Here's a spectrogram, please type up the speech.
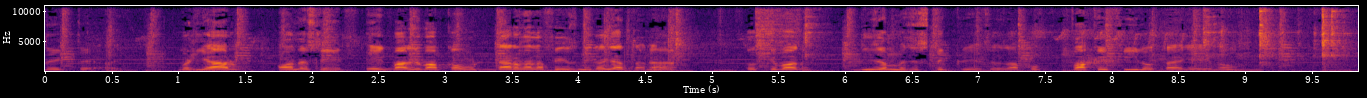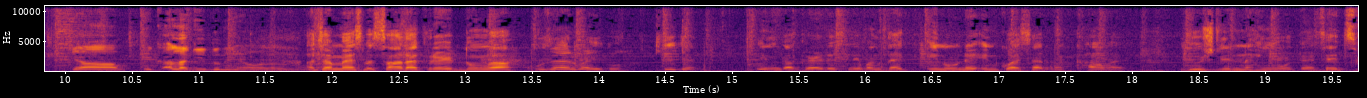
देखते हैं भाई। बट यार ऑनेस्टली एक बार जब आपका वो डर वाला फ़ेज़ निकल जाता है ना तो उसके बाद दीज आर मेजेस्टिक क्रिएचर्स आपको वाकई फील होता है कि यू नो क्या एक अलग ही दुनिया वाला अच्छा मैं इसमें सारा क्रेडिट दूँगा उजैर भाई को ठीक है? इनका क्रेडिट इसलिए बनता है इन्होंने इनको ऐसा रखा हुआ है। यूजली नहीं होता ऐसे इट्स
